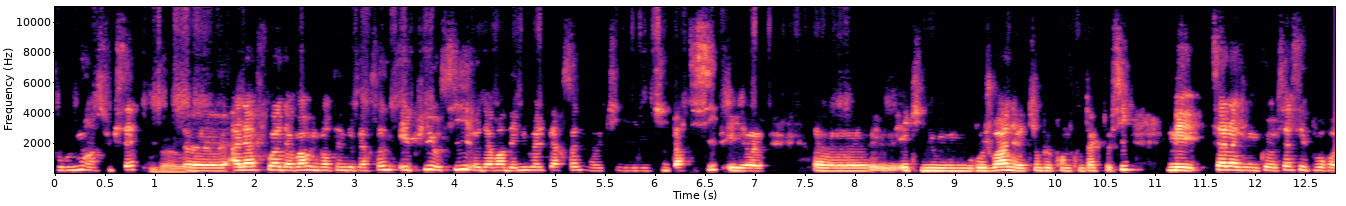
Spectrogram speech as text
pour nous un succès, bah euh, à la fois d'avoir une vingtaine de personnes et puis aussi d'avoir des nouvelles personnes qui, qui, participent et, et qui nous rejoignent, avec qui on peut prendre contact aussi. Mais ça, là, donc, ça c'est pour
